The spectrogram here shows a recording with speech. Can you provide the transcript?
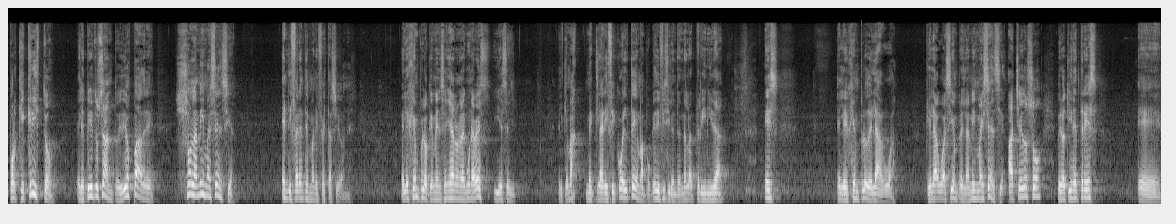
Porque Cristo, el Espíritu Santo y Dios Padre son la misma esencia en diferentes manifestaciones. El ejemplo que me enseñaron alguna vez, y es el, el que más me clarificó el tema, porque es difícil entender la Trinidad, es el ejemplo del agua, que el agua siempre es la misma esencia, H2O, pero tiene tres eh,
